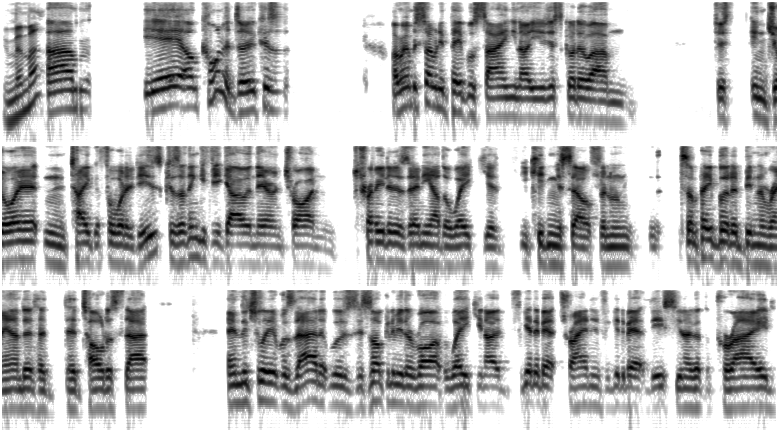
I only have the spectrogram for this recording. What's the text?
you remember? Um, yeah, I kind of do because I remember so many people saying, you know, you just got to um, just enjoy it and take it for what it is. Because I think if you go in there and try and treat it as any other week, you're, you're kidding yourself. And some people that had been around it had, had told us that. And literally, it was that. It was. It's not going to be the right week. You know, forget about training. Forget about this. You know, got the parade.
